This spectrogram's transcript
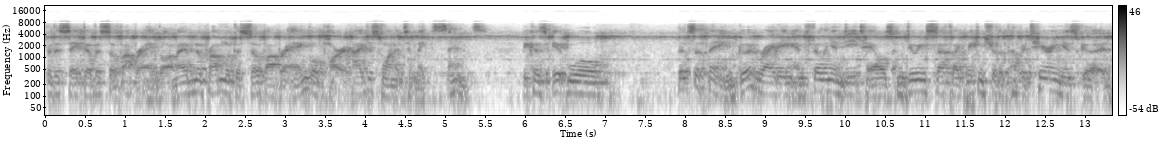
for the sake of a soap opera angle. And I have no problem with the soap opera angle part. I just want it to make sense because it will. That's the thing. Good writing and filling in details and doing stuff like making sure the puppeteering is good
